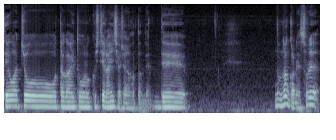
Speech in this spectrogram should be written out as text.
電話帳をお互い登録して LINE しか知らなかったんで。ででもなんかねそれ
